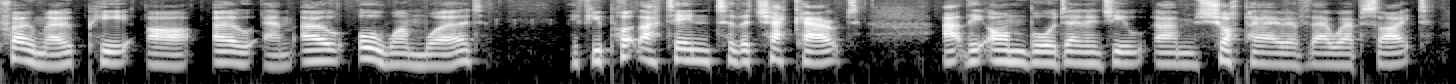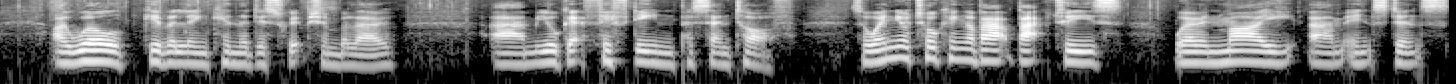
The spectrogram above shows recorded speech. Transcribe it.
Promo, P R O M O, all one word. If you put that into the checkout at the onboard energy um, shop area of their website, I will give a link in the description below. Um, you'll get 15% off. So when you're talking about batteries, where in my um, instance,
